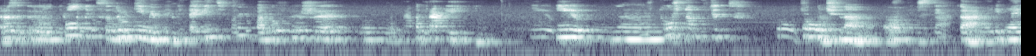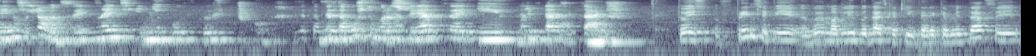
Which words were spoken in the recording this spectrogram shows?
раз, э, полниться другими представителями подобных же направлений. И э, нужно будет точно э, слегка переориентироваться и найти некую фишку для того, чтобы расширяться и укрепляться дальше. То есть, в принципе, вы могли бы дать какие-то рекомендации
